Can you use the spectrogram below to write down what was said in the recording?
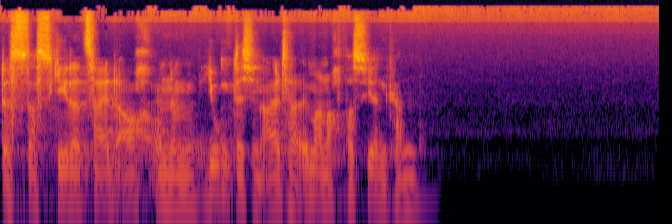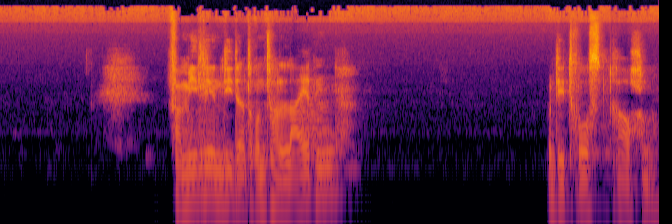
dass das jederzeit auch in einem jugendlichen Alter immer noch passieren kann. Familien, die darunter leiden und die Trost brauchen.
